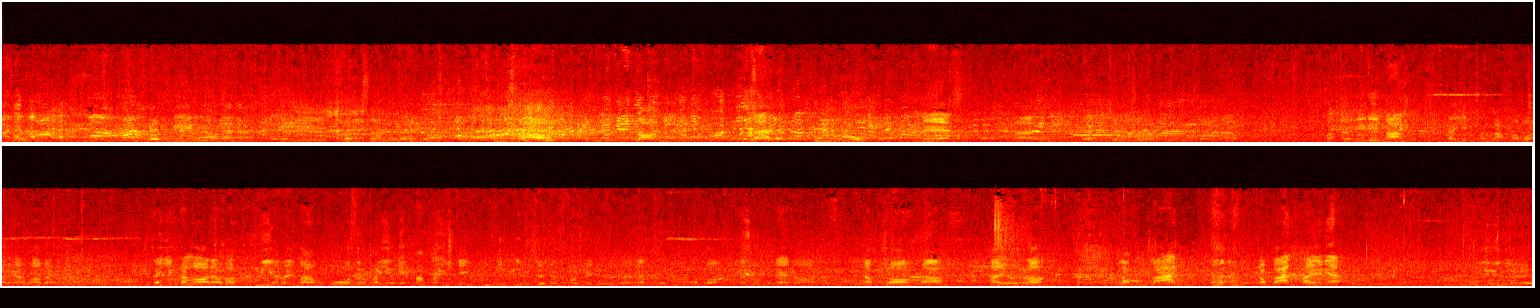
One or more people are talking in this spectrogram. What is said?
พรุ่งนี้แล้วนะฮะจะมีคอนเสิร์ตของคุณพ่อก้องและคุณลูกเนสนะอยากจะเชิญชวนทุกคนนะคอนเสิร์ตนี้ดีมากได้ยินข้างหลังมาบ่อยนะว่าแบบได้ยินตลอดอะว่ามีอะไรบ้างโอ้เซอร์ไพรส์เยอะแยะมากมายจริงๆเชิญชวนทุกคนไปดูนะครับรับรองสนุกแน่นอนรับรองความ ไพเราะกลับบ้าน กลับบ้านไปเนี่ยหูลื่นเลย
